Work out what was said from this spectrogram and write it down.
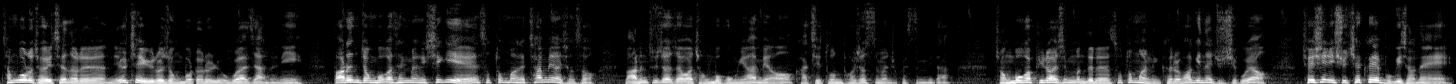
참고로 저희 채널은 일체 유료 정보를 요구하지 않으니 빠른 정보가 생명의 시기에 소통망에 참여하셔서 많은 투자자와 정보 공유하며 같이 돈 버셨으면 좋겠습니다. 정보가 필요하신 분들은 소통망 링크를 확인해 주시고요. 최신 이슈 체크해 보기 전에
